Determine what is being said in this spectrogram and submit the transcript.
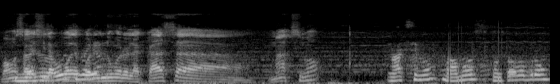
Vamos a ver ¿Es si la le puede poner el número de la casa máximo. Máximo, vamos con todo, bro.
